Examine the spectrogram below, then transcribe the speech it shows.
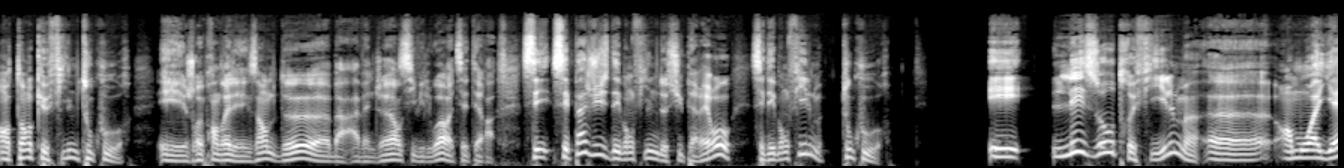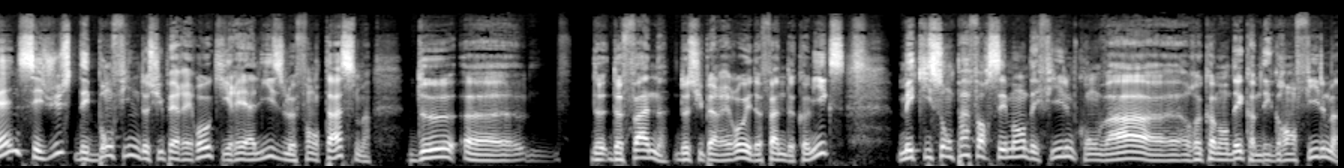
en tant que film tout court. Et je reprendrai l'exemple de euh, bah, Avengers, Civil War, etc. C'est, c'est pas juste des bons films de super-héros, c'est des bons films tout court. Et les autres films, euh, en moyenne, c'est juste des bons films de super-héros qui réalisent le fantasme de, euh, de, de, fans de super-héros et de fans de comics mais qui sont pas forcément des films qu'on va recommander comme des grands films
